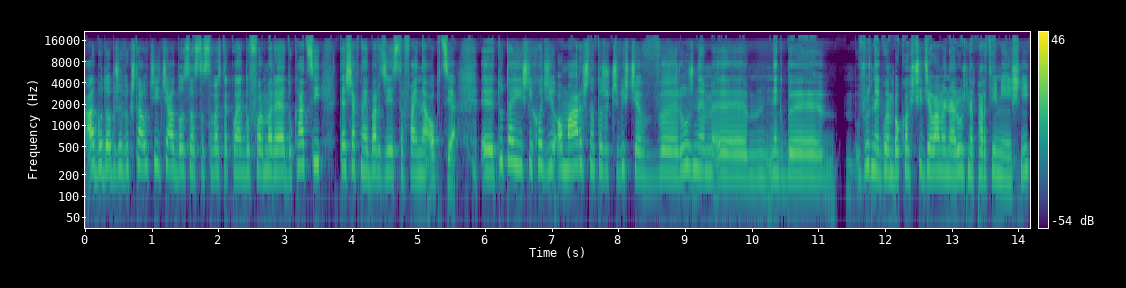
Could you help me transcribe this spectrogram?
albo dobrze wykształcić, albo zastosować taką jakby formę reedukacji, też jak najbardziej jest to fajna opcja. Tutaj jeśli chodzi o marsz, no to rzeczywiście w różnym jakby w różnej głębokości działamy na różne partie mięśni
